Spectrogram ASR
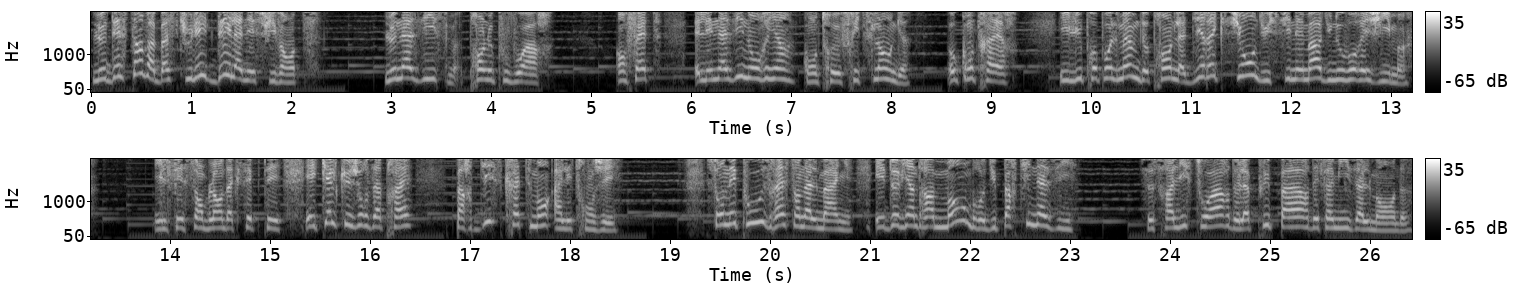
le destin va basculer dès l'année suivante. Le nazisme prend le pouvoir. En fait, les nazis n'ont rien contre Fritz Lang. Au contraire, ils lui proposent même de prendre la direction du cinéma du nouveau régime. Il fait semblant d'accepter et quelques jours après part discrètement à l'étranger. Son épouse reste en Allemagne et deviendra membre du parti nazi. Ce sera l'histoire de la plupart des familles allemandes.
